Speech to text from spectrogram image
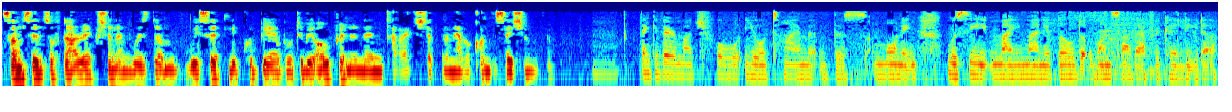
some sense of direction and wisdom, we certainly could be able to be open in interaction and have a conversation with them. Mm. Thank you very much for your time this morning. Mmusi Maimane, Build One South Africa leader.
